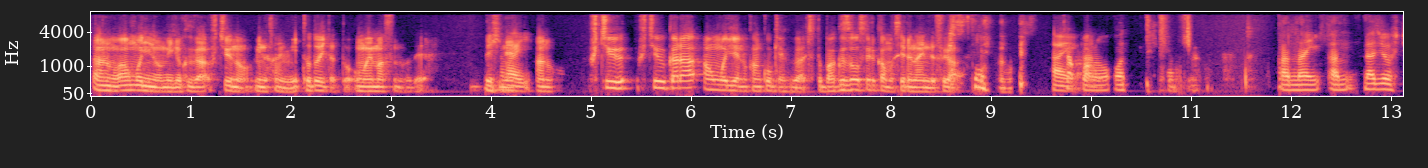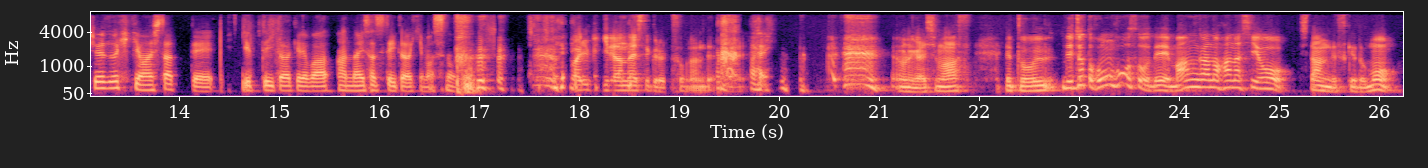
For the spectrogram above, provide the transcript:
あの、青森の魅力が府中の皆さんに届いたと思いますので、ぜひね、はいあの、府中、府中から青森への観光客がちょっと爆増するかもしれないんですが、はい、キャッパあの、お 案内、あんラジオ府中図聞きましたって言っていただければ案内させていただきますので。割引で案内してくれるそうなんで、は いはい。お願いします。えっと、で、ちょっと本放送で漫画の話をしたんですけども、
